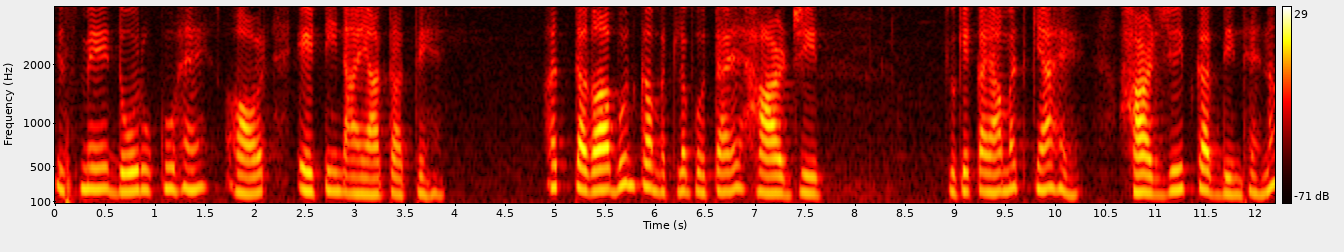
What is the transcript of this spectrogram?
اس میں دو رکو ہیں اور ایٹین آیات آتے ہیں۔ التغابن کا مطلب ہوتا ہے ہار جیت۔ کیونکہ قیامت کیا ہے؟ ہار جیت کا دن ہے نا؟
